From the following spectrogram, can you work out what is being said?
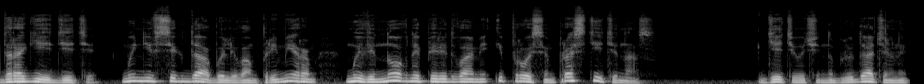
Дорогие дети, мы не всегда были вам примером, мы виновны перед вами и просим, простите нас. Дети очень наблюдательны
